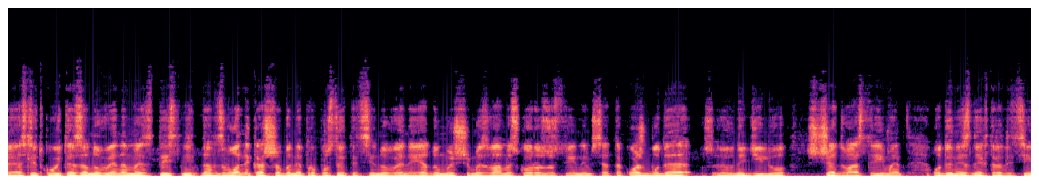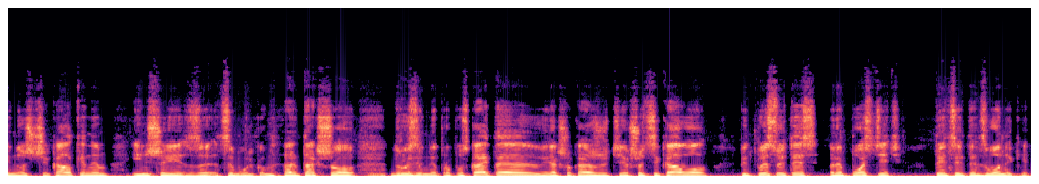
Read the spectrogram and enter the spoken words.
Е, Слідкуйте за новинами, стисніть на дзвоника, щоб не пропустити ці новини. Я думаю, що ми з вами скоро зустрінемося. Також буде в неділю ще два стріми. Один із них традиційно з Чекалкіним, інший з Цибульком. Так що, друзі, не пропускайте, якщо кажуть, якщо цікаво, підписуйтесь, репостіть, тицяйте дзвоники.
